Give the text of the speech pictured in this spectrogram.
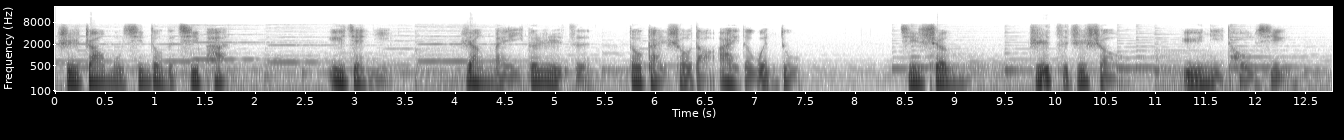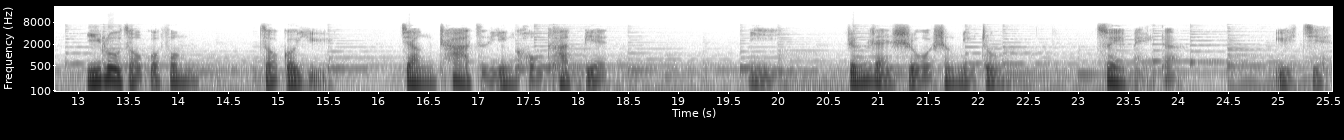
是朝暮心动的期盼。遇见你，让每一个日子都感受到爱的温度。今生执子之手，与你同行，一路走过风，走过雨，将姹紫嫣红看遍。你，仍然是我生命中最美的遇见。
